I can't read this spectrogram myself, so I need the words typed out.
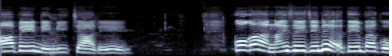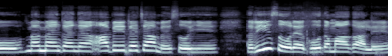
အားပေးနေမိကြတယ်။ ကိုကနိုင်စေခြင်းနဲ့အသင်းဘက်ကိုမှန်မှန်ကန်ကန်အားပေးတတ်ကြမယ်ဆိုရင်သတိဆိုတဲ့ဂိုးသမားကလည်း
